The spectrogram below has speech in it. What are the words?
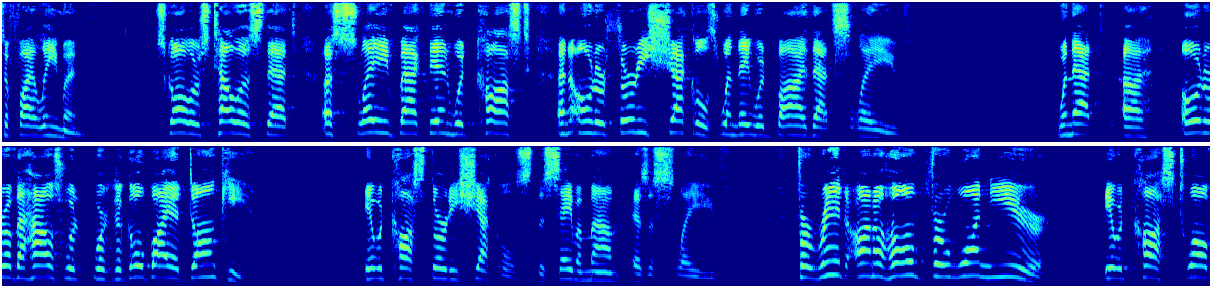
to Philemon. Scholars tell us that a slave back then would cost an owner 30 shekels when they would buy that slave. When that uh, owner of the house would, were to go buy a donkey, it would cost 30 shekels, the same amount as a slave. For rent on a home for one year, it would cost 12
